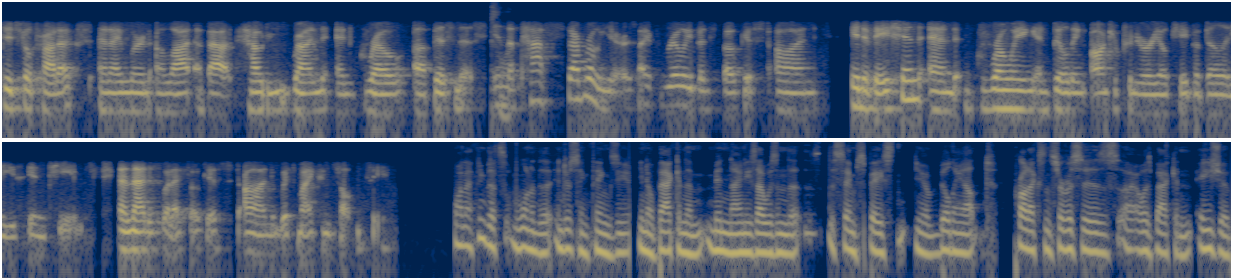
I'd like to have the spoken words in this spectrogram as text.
digital products and I learned a lot about how to run and grow a business. In the past several years, I've really been focused on innovation and growing and building entrepreneurial capabilities in teams. And that is what I focused on with my consultancy. Well, I think that's one of the interesting things. You, you know, back in the mid '90s, I was in the the same space. You know, building out products and services. I was back in Asia.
